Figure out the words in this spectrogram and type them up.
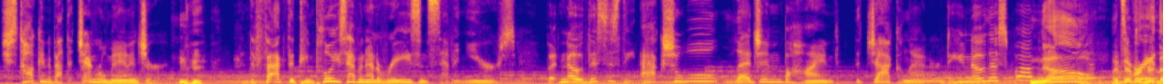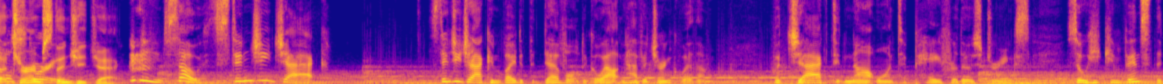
she's talking about the general manager and the fact that the employees haven't had a raise in seven years. But no, this is the actual legend behind the jack o' lantern. Do you know this, Bob? No, I've It's never heard that term, story. stingy Jack. so, Stingy Jack, Stingy Jack invited the devil to go out and have a drink with him. But Jack did not want to pay for those drinks. So he convinced the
